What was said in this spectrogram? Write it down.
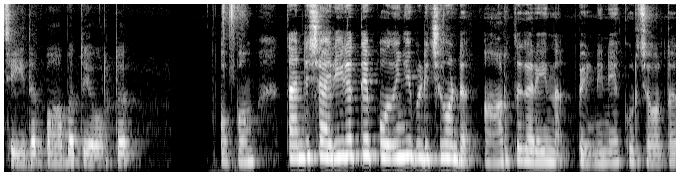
ചെയ്ത പാപത്തെ ഓർത്ത്. ഒപ്പം തന്റെ ശരീരത്തെ പൊതിഞ്ഞു പിടിച്ചുകൊണ്ട് ആർത്ത് കരയുന്ന പെണ്ണിനെ കുറിച്ച് ഓർത്ത്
